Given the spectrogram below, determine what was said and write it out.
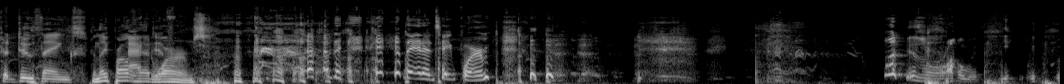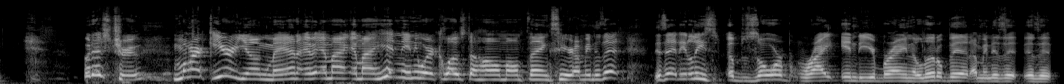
to do things. And they probably active. had worms. they had a tapeworm. What is wrong with you? But it's true, Mark. You're a young man. Am I am I hitting anywhere close to home on things here? I mean, does that does that at least absorb right into your brain a little bit? I mean, is it is it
